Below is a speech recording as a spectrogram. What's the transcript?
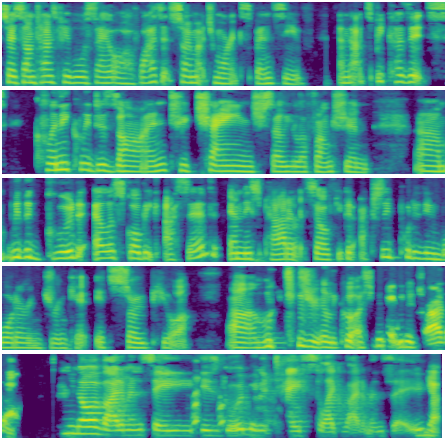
So sometimes people will say, "Oh, why is it so much more expensive?" And that's because it's clinically designed to change cellular function um, with a good L-ascorbic acid and this powder itself, you could actually put it in water and drink it. It's so pure, um, which is really cool. I should get you to try that. You know, a vitamin C is good when it tastes like vitamin C. Yeah.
